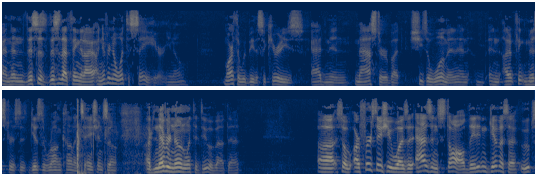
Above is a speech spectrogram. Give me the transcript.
and then this is this is that thing that I, I never know what to say here. You know, Martha would be the securities admin master, but she's a woman, and and I don't think mistress gives the wrong connotation. So I've never known what to do about that. Uh, so our first issue was that as installed, they didn't give us a oops,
